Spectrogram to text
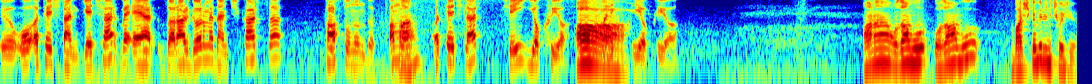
e, o ateşten geçer ve eğer zarar görmeden çıkarsa taht onundur. Ama Tamam. ateşler şeyi yakıyor. Aa, yakıyor. ana o zaman bu o zaman bu başka birinin çocuğu.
